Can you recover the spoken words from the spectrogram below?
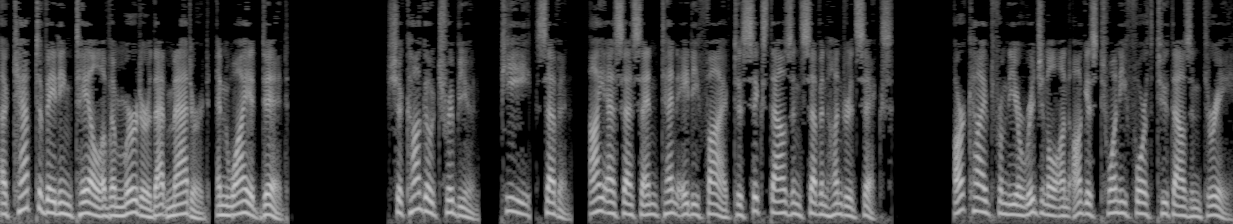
A Captivating Tale of a Murder That Mattered, and Why It Did. Chicago Tribune p. 7. ISSN 1085-6706. Archived from the original on August 24, 2003.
